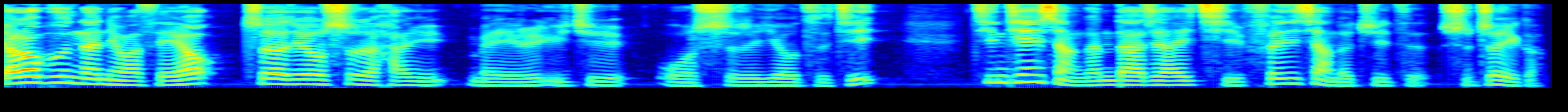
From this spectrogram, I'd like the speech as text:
여러분안녕하세요，这就是韩语每日一句，我是柚子鸡。今天想跟大家一起分享的句子是这个：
